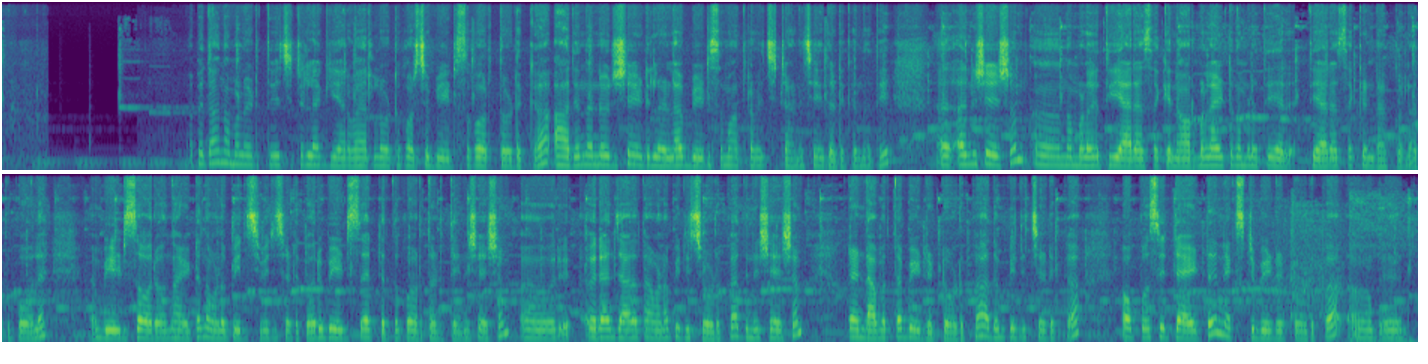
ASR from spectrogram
അപ്പോൾ ഇതാ നമ്മൾ എടുത്തു വെച്ചിട്ടുള്ള ഗിയർ വയറിലോട്ട് കുറച്ച് ബീഡ്സ് കൊടുക്കുക ആദ്യം തന്നെ ഒരു ഷെയ്ഡിലുള്ള ബീഡ്സ് മാത്രം വെച്ചിട്ടാണ് ചെയ്തെടുക്കുന്നത്. അതിനുശേഷം നമ്മൾ തിയാരാസൊക്കെ നോർമലായിട്ട് നമ്മൾ തിയാരാസൊക്കെ ഉണ്ടാക്കുമല്ലോ അതുപോലെ ബീഡ്സ് ഓരോന്നായിട്ട് നമ്മൾ പിരിച്ച് പിരിച്ചെടുക്കുക. ഒരു ബീഡ്സ് അറ്റത്ത് കോർത്തെടുത്തതിന് ശേഷം ഒരു ഒരു അഞ്ചാറ് തവണ പിരിച്ചു കൊടുക്കുക. അതിനുശേഷം രണ്ടാമത്തെ ബീഡ് കൊടുക്കുക. അതും പിരിച്ചെടുക്കുക. ഓപ്പോസിറ്റായിട്ട് നെക്സ്റ്റ് ബീഡ് കൊടുക്കുക.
